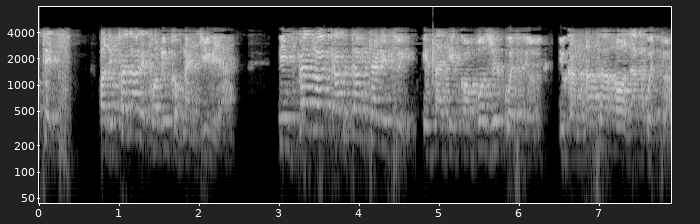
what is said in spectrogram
states of the Federal Republic of Nigeria, the federal capital territory is like a compulsory question. You can answer all that question.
